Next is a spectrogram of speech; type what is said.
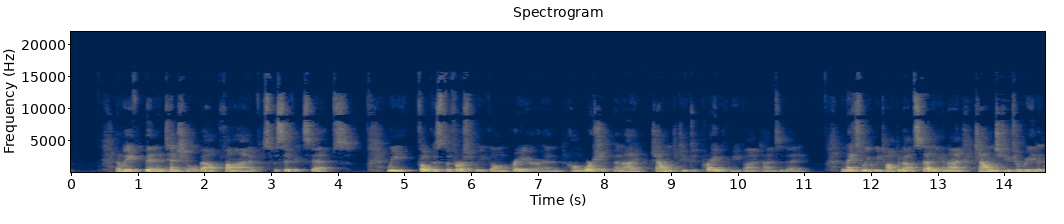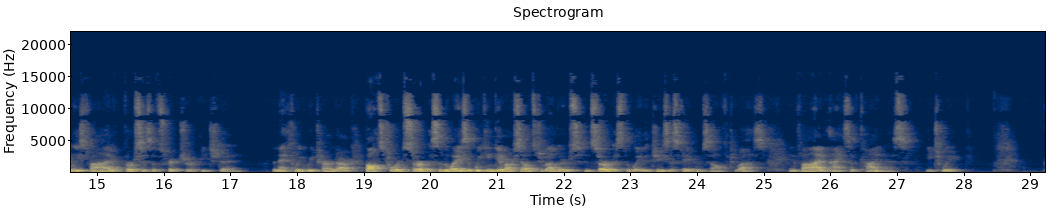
And we've been intentional about five specific steps. We focused the first week on prayer and on worship, and I challenged you to pray with me five times a day. The next week we talked about study, and I challenged you to read at least five verses of Scripture each day. The next week we turned our thoughts towards service and the ways that we can give ourselves to others in service the way that Jesus gave himself to us in five acts of kindness each week.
